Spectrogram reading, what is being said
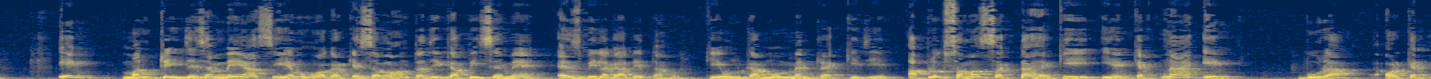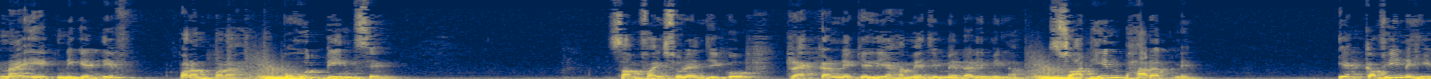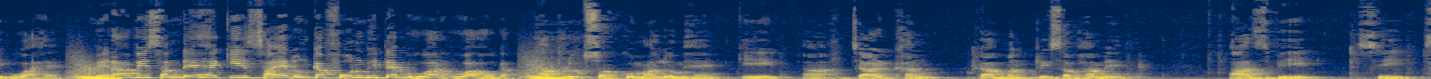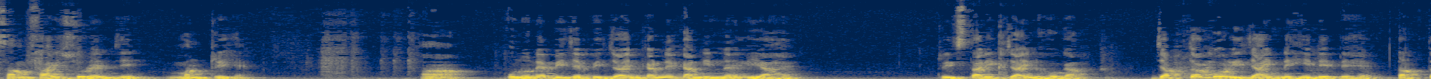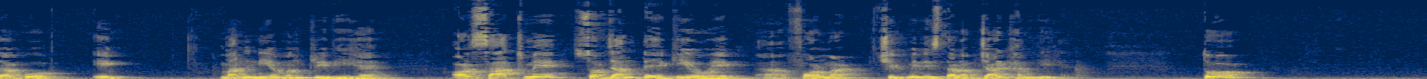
एक मंत्री, जैसे मैं आज सीएम हूँ, अगर केशव महंत जी का पीछे में एसबी लगा देता हूँ कि उनका मूवमेंट ट्रैक कीजिए, आप लोग समझ सकता है कि ये कितना एक बुरा और कितना एक निगेटिव परंपरा है। बहुत दिन से संफाई सुरेन जी को ट्रैक करने के लिए हमें ज़िम्मेदारी मिला। स्वाधीन भारत में यह कभी नहीं हुआ है। मेरा अभी संदेह है कि शायद उनका फ़ोन भी टैप हुआ हुआ होगा। आप लोग सबको मालूम है कि झारखंड का मंत्रिसभा में आज भी श्री संफाई सुरेन जी मंत्री है। आ, उन्होंने बीजेपी ज्वाइन करने का निर्णय लिया है। तीस तारीख ज्वाइन होगा। जब तक वो रिजाइन नहीं देते हैं तब तक वो एक माननीय मंत्री भी है और साथ में सब जानते हैं कि वो एक former chief minister of Jharkhand भी है। तो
